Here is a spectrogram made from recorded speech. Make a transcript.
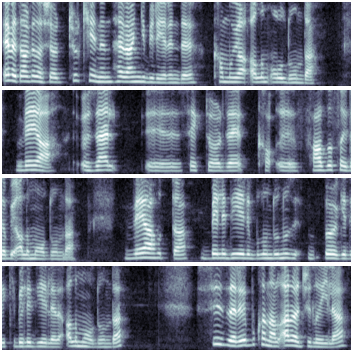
Evet arkadaşlar Türkiye'nin herhangi bir yerinde kamuya alım olduğunda veya özel e, sektörde e, fazla sayıda bir alım olduğunda veyahut da belediyeli bulunduğunuz bölgedeki belediyelere alım olduğunda sizlere bu kanal aracılığıyla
